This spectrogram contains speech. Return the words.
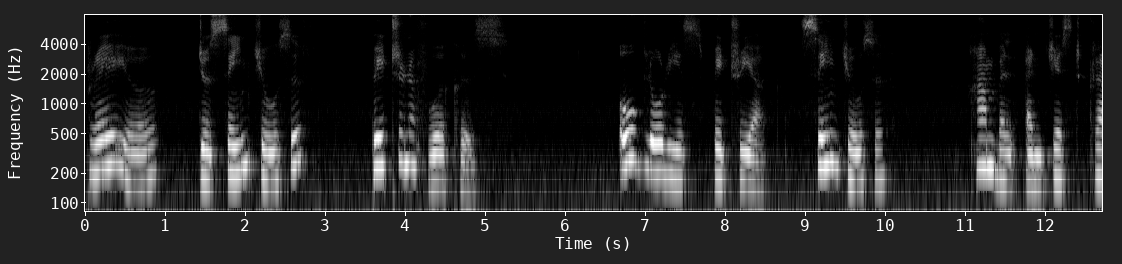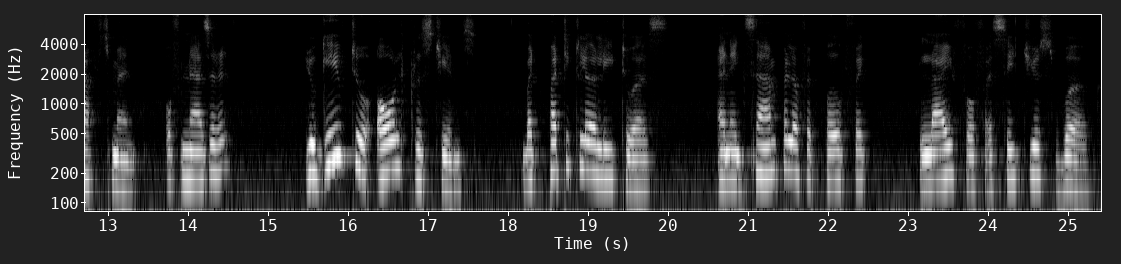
Prayer to Saint Joseph, patron of workers. O glorious patriarch, Saint Joseph, humble and just craftsman of Nazareth, you gave to all Christians, but particularly to us, an example of a perfect life of assiduous work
